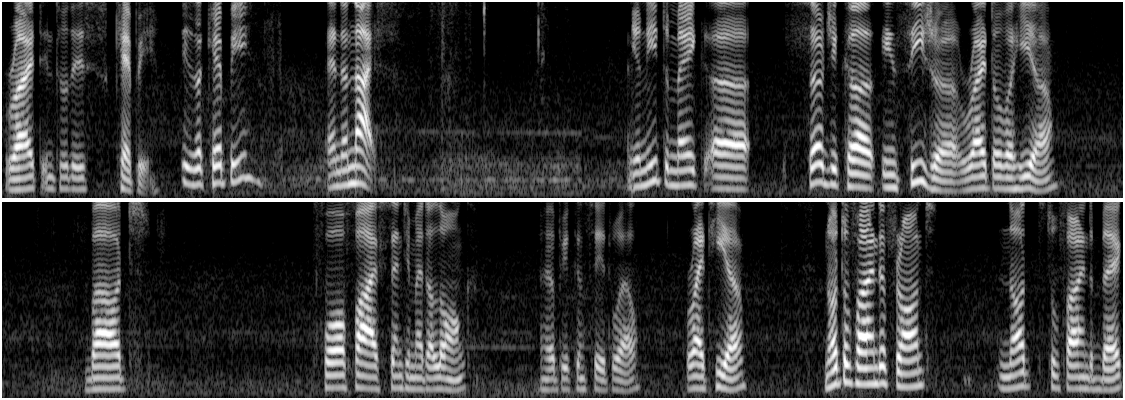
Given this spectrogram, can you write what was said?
right into this kepi. Is a kepi and a knife. You need to make a surgical incision right over here, about four or five centimeter long. I hope you can see it well. Right here. Not to find the front, not to find the back.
